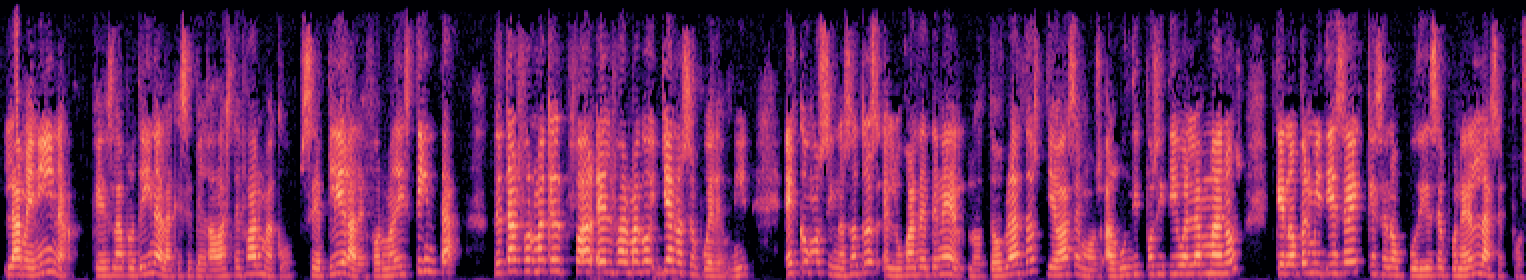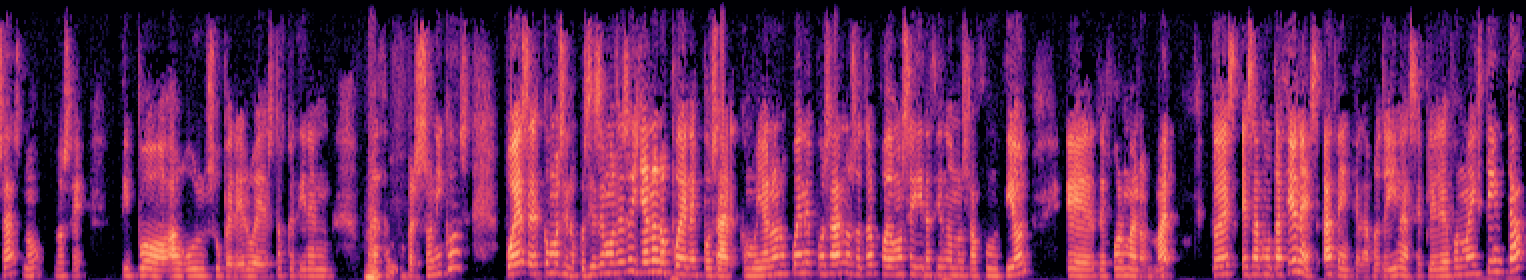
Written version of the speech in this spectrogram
la menina, que es la proteína a la que se pegaba este fármaco, se pliega de forma distinta, de tal forma que el, fármaco ya no se puede unir. Es como si nosotros, en lugar de tener los dos brazos, llevásemos algún dispositivo en las manos que no permitiese que se nos pudiese poner las esposas, ¿no? No sé, tipo algún superhéroe estos que tienen brazos supersónicos, pues es como si nos pusiésemos eso y ya no nos pueden esposar. Como ya no nos pueden esposar, nosotros podemos seguir haciendo nuestra función eh, de forma normal. Entonces, esas mutaciones hacen que la proteína se pliegue de forma distinta.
